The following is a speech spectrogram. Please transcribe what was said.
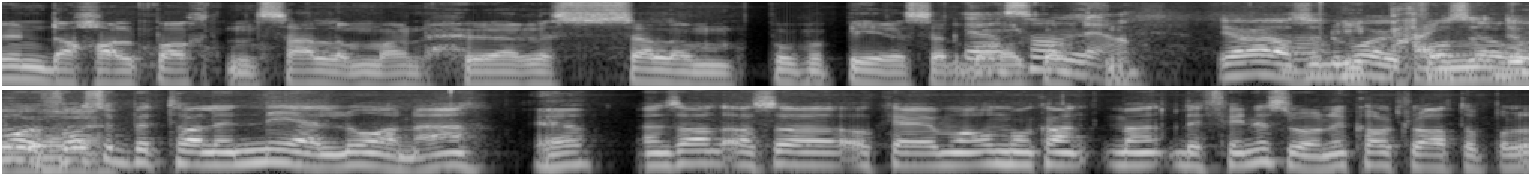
under halvparten, selv om man høres Selv om på papiret så er det Ja, bare sånn, halvparten. Ja, altså, du må jo fortsatt, du må jo fortsatt betale ned lånet. Ja. Men, sant? Altså, okay, man, man kan, men det finnes lånekalkulator på,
